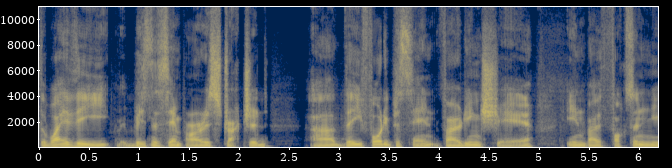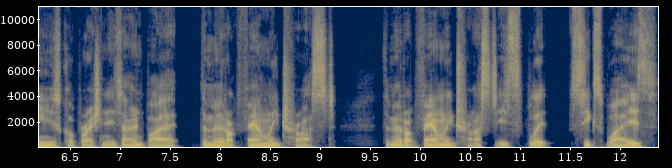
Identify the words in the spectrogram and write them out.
the way the business empire is structured, uh, the 40% voting share in both Fox and News Corporation is owned by the Murdoch Family Trust. The Murdoch Family Trust is split six ways,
